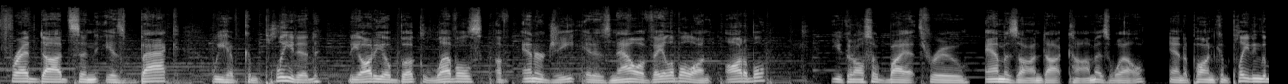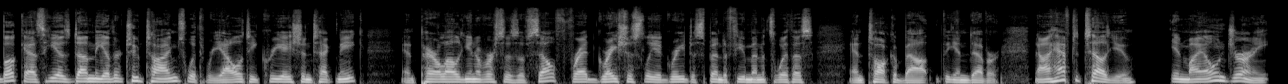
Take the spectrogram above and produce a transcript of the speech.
Fred Dodson is back. We have completed the audiobook Levels of Energy. It is now available on Audible. You can also buy it through Amazon.com as well. And upon completing the book, as he has done the other two times with Reality Creation Technique and Parallel Universes of Self, Fred graciously agreed to spend a few minutes with us and talk about the endeavor. Now, I have to tell you, in my own journey,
